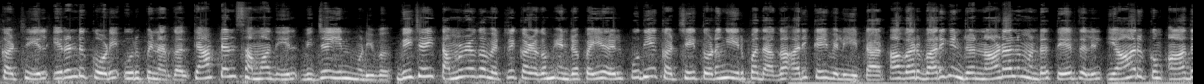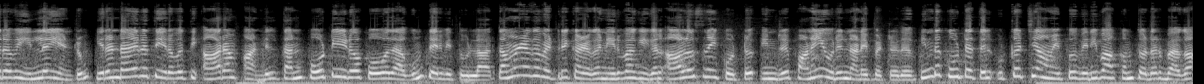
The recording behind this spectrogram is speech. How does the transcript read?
கட்சியில் இரண்டு கோடி உறுப்பினர்கள். கேப்டன் சமாதியில் விஜயின் முடிவு. விஜய் தமிழக வெற்றி கழகம் என்ற பெயரில் புதிய கட்சியை தொடங்கி இருப்பதாக அறிக்கை வெளியிட்டார். அவர் வருகின்ற நாடாளுமன்ற தேர்தலில் யாருக்கும் ஆதரவு இல்லை என்றும் இரண்டாயிரத்தி இருபத்தி ஆறாம் ஆண்டில் தன் போட்டியிட போவதாகவும் தெரிவித்துள்ளார். தமிழக வெற்றி கழக நிர்வாகிகள் ஆலோசனை கூட்டு இன்று பனையூரில் நடைபெற்றது. இந்த கூட்டத்தில் உட்கட்சி அமைப்பு விரிவாக்கம் தொடர்பாக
